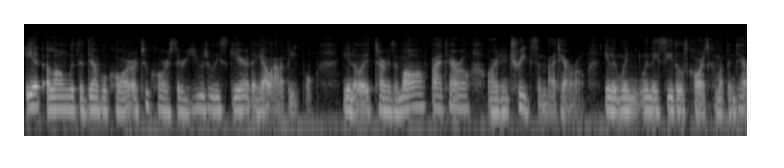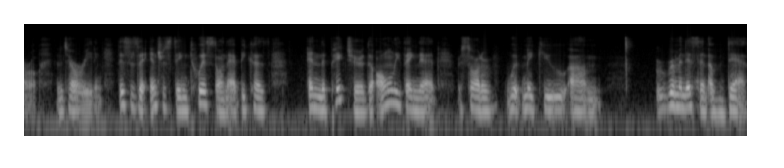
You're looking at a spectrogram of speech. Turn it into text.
it along with the devil card or two cards, they're usually scare the hell out of people. You know, it turns them off by tarot or it intrigues them by tarot. You know, when when they see those cards come up in tarot in the tarot reading. This is an interesting twist on that because in the picture, the only thing that sort of would make you um, reminiscent of death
